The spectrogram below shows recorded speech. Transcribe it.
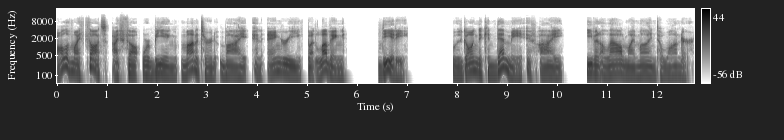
All of my thoughts I felt were being monitored by an angry but loving deity was going to condemn me if I even allowed my mind to wander.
